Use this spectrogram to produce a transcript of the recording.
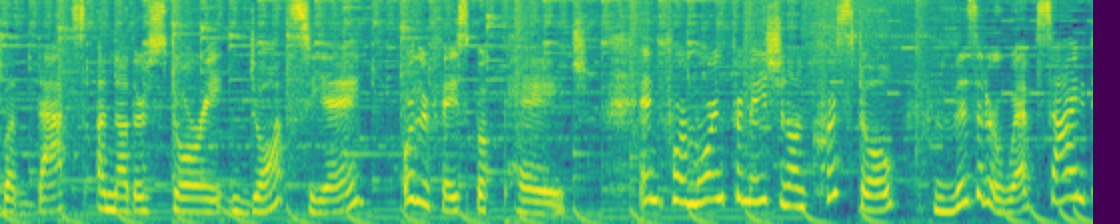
but that's another story.ca or their Facebook page. And for more information on Christel, visit her website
